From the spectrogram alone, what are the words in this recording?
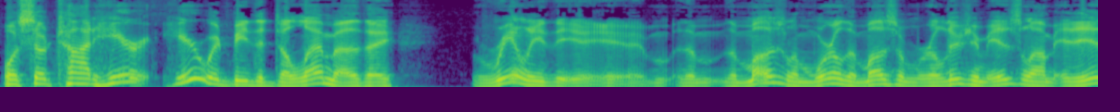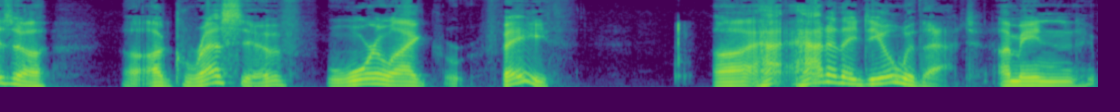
Well, so Todd, here here would be the dilemma. The really the the, the Muslim world, the Muslim religion, Islam, it is a, a aggressive, warlike faith. Uh, how, how do they deal with that? I mean,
